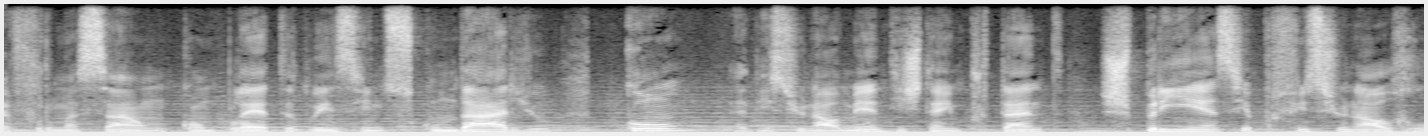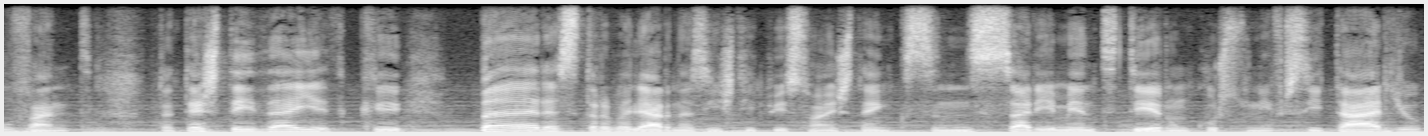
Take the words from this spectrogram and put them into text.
a formação completa do ensino secundário com, adicionalmente, isto é importante, experiência profissional relevante. Portanto, esta ideia de que para se trabalhar nas instituições tem que se necessariamente ter um curso universitário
